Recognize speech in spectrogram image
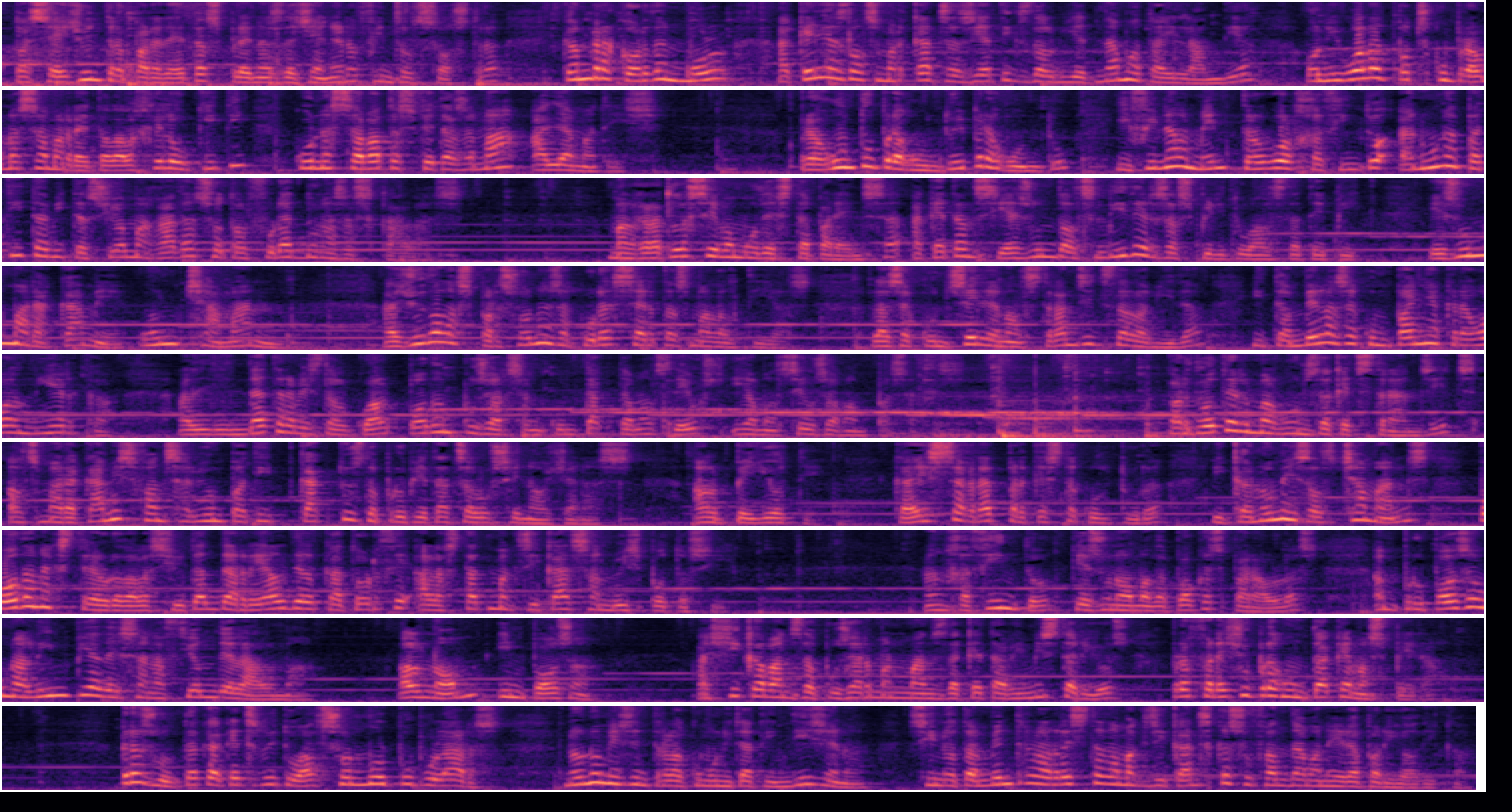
Passejo entre paradetes plenes de gènere fins al sostre que em recorden molt aquelles dels mercats asiàtics del Vietnam o Tailàndia on igual et pots comprar una samarreta de la Hello Kitty que unes sabates fetes a mà allà mateix. Pregunto, pregunto i pregunto i finalment trobo el Jacinto en una petita habitació amagada sota el forat d'unes escales. Malgrat la seva modesta aparença, aquest ancià és un dels líders espirituals de Tepic. És un maracame, un xaman. Ajuda les persones a curar certes malalties, les aconsella en els trànsits de la vida i també les acompanya a creuar el Nierca, el llindar a través del qual poden posar-se en contacte amb els déus i amb els seus avantpassats. Per dur a terme alguns d'aquests trànsits, els maracamis fan servir un petit cactus de propietats al·lucinògenes, el peyote, que és sagrat per aquesta cultura i que només els xamans poden extreure de la ciutat de Real del 14 a l'estat mexicà San Luis Potosí. En Jacinto, que és un home de poques paraules, em proposa una límpia de sanació de l'alma. El nom imposa. Així que abans de posar-me en mans d'aquest avi misteriós, prefereixo preguntar què m'espera. Resulta que aquests rituals són molt populars, no només entre la comunitat indígena, sinó també entre la resta de mexicans que s'ho fan de manera periòdica.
